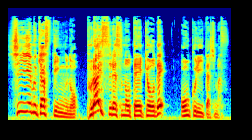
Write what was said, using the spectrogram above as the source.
CM キャスティングのプライスレスの提供でお送りいたします。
